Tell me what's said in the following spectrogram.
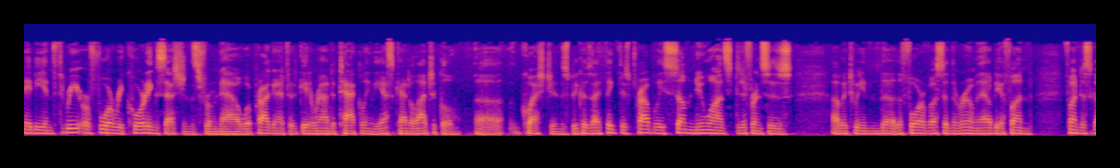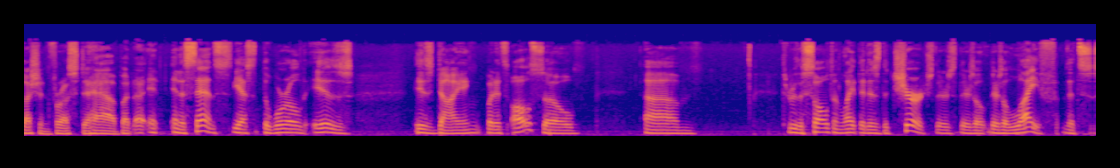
maybe in three or four recording sessions from now, we're probably going to have to get around to tackling the eschatological uh, questions because I think there's probably some nuanced differences uh, between the, the four of us in the room, and that'll be a fun fun discussion for us to have. But uh, in, in, a sense, yes, the world is is dying, but it's also um, through the salt and light that is the church, there's there's a there's a life that's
